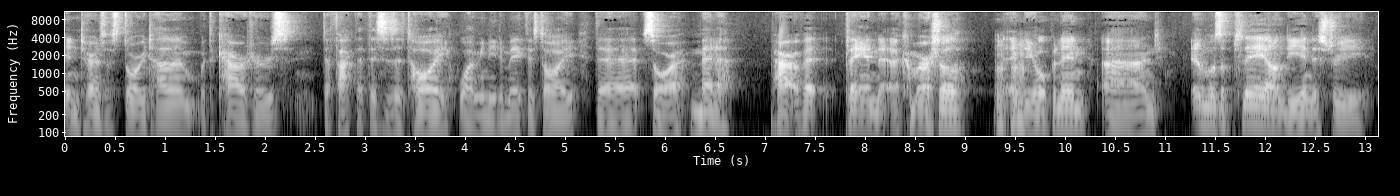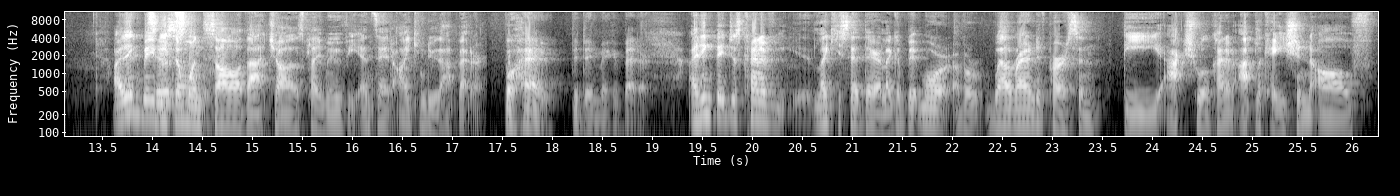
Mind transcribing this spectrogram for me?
in terms of storytelling with the characters, the fact that this is a toy, why we need to make this toy, the sort of meta part of it, playing a commercial in the mm-hmm. opening, and it was a play on the industry. I think maybe So- someone saw that Child's Play movie and said, I can do that better. But how did they make it better? I think they just kind of, like you said there, like a bit more of a well-rounded person. The actual kind of application of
